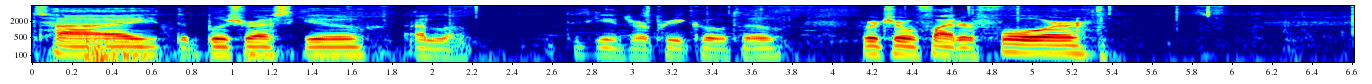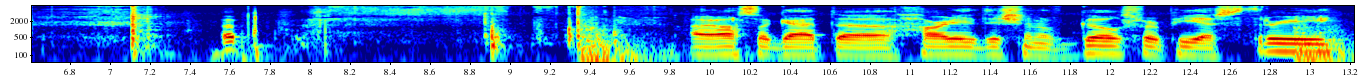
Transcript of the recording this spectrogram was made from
Ty, The Bush Rescue. I love these games are pretty cool too. Virtual Fighter 4. Up. I also got the hard edition of Ghost for PS3.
